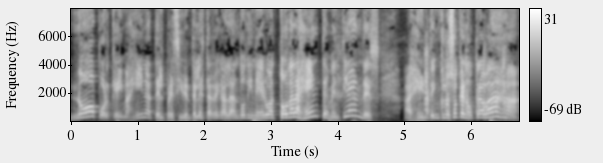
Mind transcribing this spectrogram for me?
no, porque imagínate, el presidente le está regalando dinero a toda la gente, ¿me entiendes? A gente incluso que no trabaja,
